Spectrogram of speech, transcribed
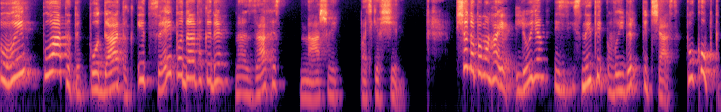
ви платите податок, і цей податок іде на захист нашої батьківщини. Що допомагає людям здійснити вибір під час покупки?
